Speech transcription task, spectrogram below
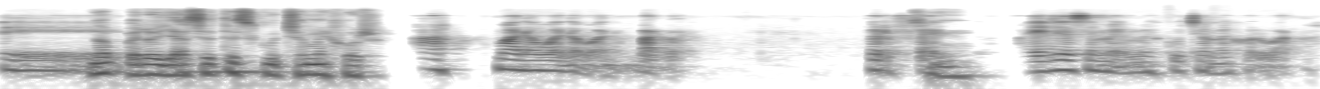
Eh, no, pero ya se te escucha mejor. Ah, bueno, bueno, bueno, bárbaro. Perfecto. Ahí ya se me, me, escucha mejor, bárbaro.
